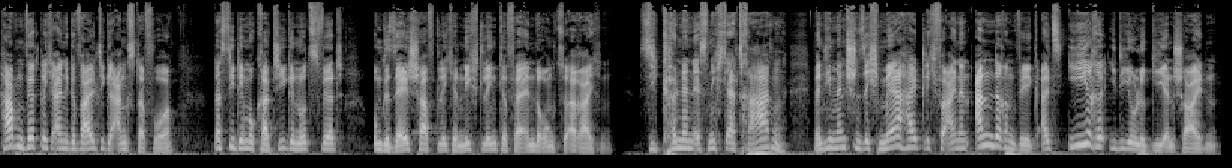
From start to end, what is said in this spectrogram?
haben wirklich eine gewaltige Angst davor, dass die Demokratie genutzt wird, um gesellschaftliche nicht linke Veränderung zu erreichen. Sie können es nicht ertragen, wenn die Menschen sich mehrheitlich für einen anderen Weg als ihre Ideologie entscheiden.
